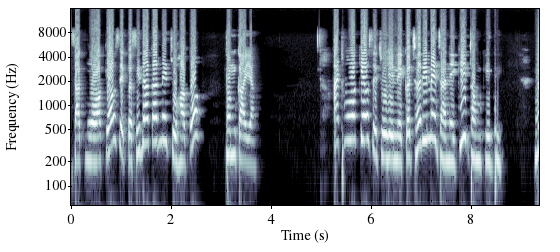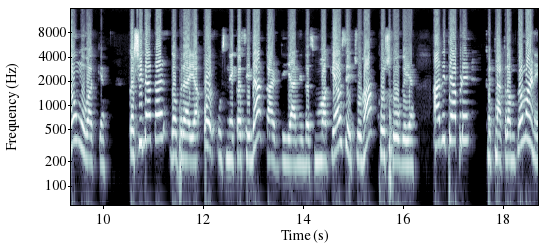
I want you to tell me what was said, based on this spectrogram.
सातमું वाक्य આવશે कशीदाकार ने चूहा को धमकाया आठवां वाक्य આવશે चूहे ने कचहरी में जाने की धमकी दी नौमું वाक्य कशीदाकार घबराया और उसने कसीदा काट दिया અને દસમું વાક્ય આવશે ચૂહા ખુશ હો ગયા આ રીતે આપણે ઘટનાક્રમ પ્રમાણે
